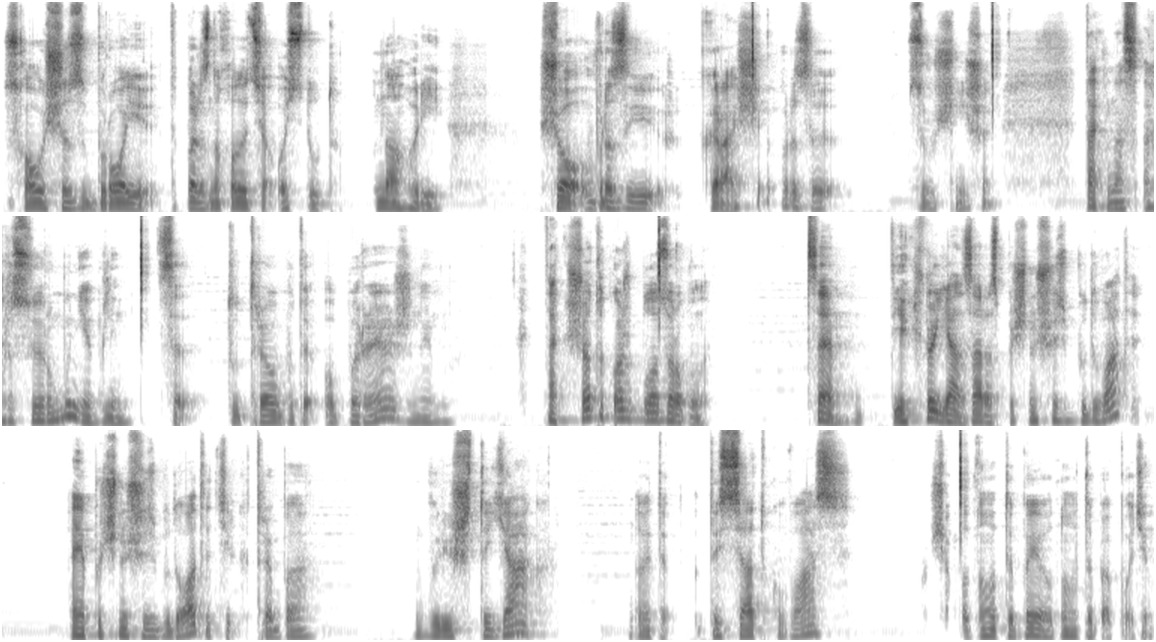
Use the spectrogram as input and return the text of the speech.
сховище зброї, тепер знаходиться ось тут, на горі. Що в рази краще, в рази зручніше. Так, нас агресує Румунія, блін. Це тут треба бути обережним. Так, що також було зроблено? Це, якщо я зараз почну щось будувати, а я почну щось будувати, тільки треба вирішити як. Давайте десятку вас, хоча б одного ТП і одного ТП потім.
